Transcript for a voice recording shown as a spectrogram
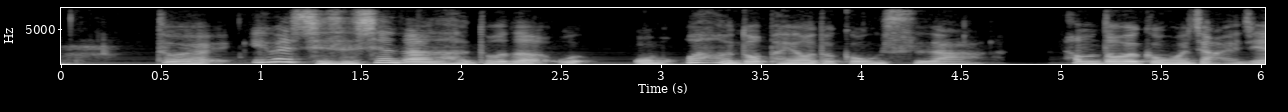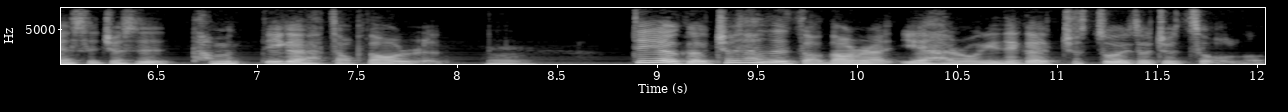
嗯，对，因为其实现在很多的我我我很多朋友的公司啊，他们都会跟我讲一件事，就是他们第一个找不到人，嗯。第二个，就算是找到人，也很容易那个就做一做就走了。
